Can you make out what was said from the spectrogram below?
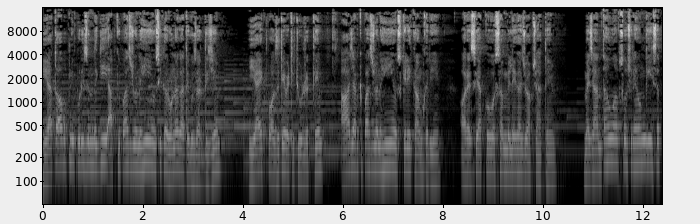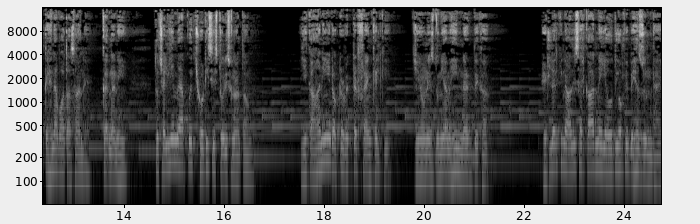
या तो आप अपनी पूरी ज़िंदगी आपके पास जो नहीं है, उसी का रोना गाते गुजार दीजिए। या एक पॉजिटिव एटीट्यूड रख। के आज आपके पास जो नहीं है, उसके लिए काम करिए। और ऐसे आपको वो सब मिलेगा जो आप चाहते हैं। मैं जानता हूँ आप सोच रहे होंगे ये सब कहना बहुत आसान है, करना नहीं। तो चलिए मैं आपको एक छोटी सी स्टोरी सुनाता हूँ। ये कहानी है डॉक्टर विक्टर फ्रैंकल की, जिन्होंने इस दुनिया में ही नर्क देखा। हिटलर की नाजी सरकार ने यहूदियों पर बेहद जुल्म ढाए,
